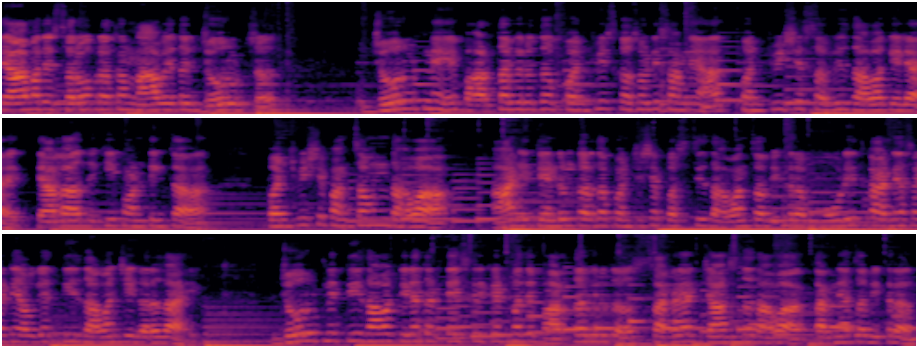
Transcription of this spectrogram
त्यामध्ये सर्वप्रथम नाव येतं जो रूटचं जो रूटने भारताविरुद्ध पंचवीस कसोटी सामन्यात पंचवीसशे सव्वीस धावा केल्या आहेत. त्याला रिकी पॉन्टिंगचा पंचवीसशे पंचावन्न धावा आणि तेंडुलकरचा पंचवीसशे पस्तीस धावांचा विक्रम मोडीत काढण्यासाठी अवघ्या तीस धावांची गरज आहे. जो रूटने तीस धावा केल्या तर टेस्ट क्रिकेटमध्ये भारताविरुद्ध सगळ्यात जास्त धावा करण्याचा विक्रम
